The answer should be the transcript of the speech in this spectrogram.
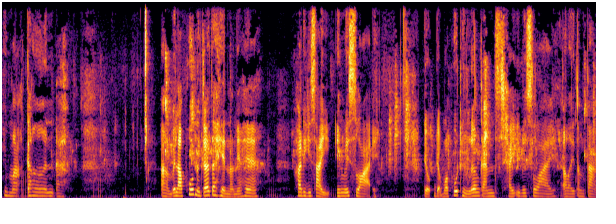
หิมะกันอะอ่าเวลาพูดมันจะจะเห็นเหรอเนี่ยฮะ พอดีใส่ Invisalign เดี๋ยวเดี๋ยวมาพูดถึงเรื่องการใช้ Invisalign อะไรต่าง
